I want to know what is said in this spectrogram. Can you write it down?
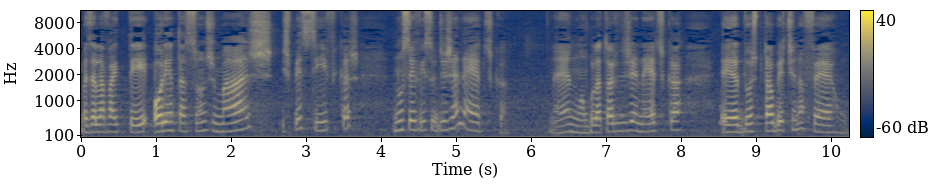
mas ela vai ter orientações mais específicas no serviço de genética, né, no ambulatório de genética é, do Hospital Betina Ferro.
